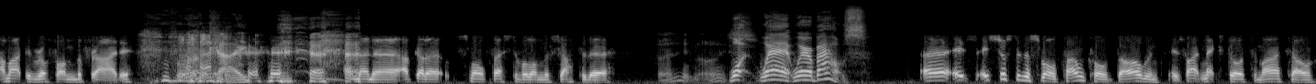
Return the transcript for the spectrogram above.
I might be rough on the Friday. Okay. and then uh, I've got a small festival on the Saturday. Very nice. what? Where? Whereabouts? Uh, it's it's just in a small town called Darwin. It's like next door to my town.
